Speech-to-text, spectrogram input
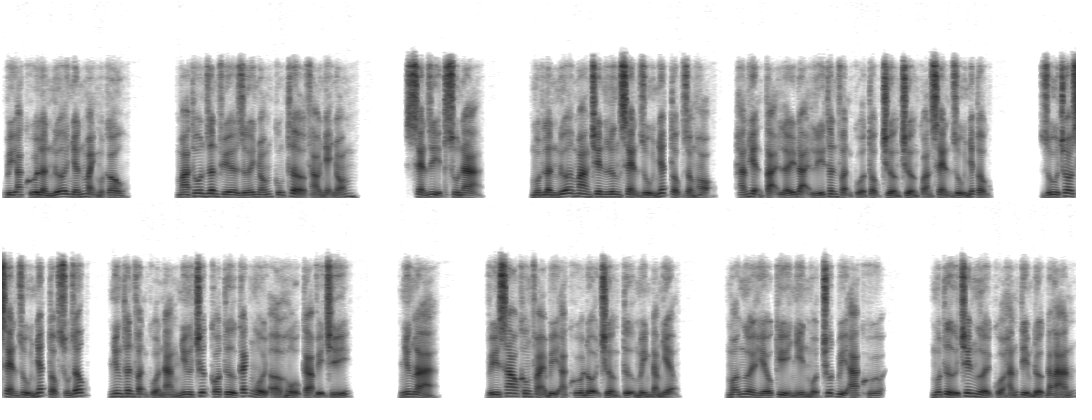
Bị ác quy lần nữa nhấn mạnh một câu. Mà thôn dân phía dưới nhóm cũng thở phào nhẹ nhõm. Sẻn dịt xù nạ. Một lần nữa mang trên lưng sẻn dù nhất tộc dòng họ, hắn hiện tại lấy đại lý thân phận của tộc trưởng trưởng quán sẻn dù nhất tộc. Dù cho sẻn dù nhất tộc xuống dốc, nhưng thân phận của nàng như trước có tư cách ngồi ở hồ cả vị trí nhưng là, vì sao không phải bị ác quy đội trưởng tự mình đảm nhiệm? Mọi người hiếu kỳ nhìn một chút bị ác quy muốn từ trên người của hắn tìm được đáp án.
